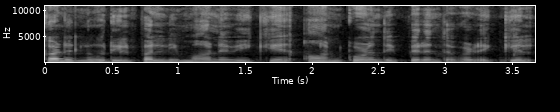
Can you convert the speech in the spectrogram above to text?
கடலூரில் பள்ளி மாணவிக்கு ஆண் குழந்தை பிறந்த வழக்கில்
